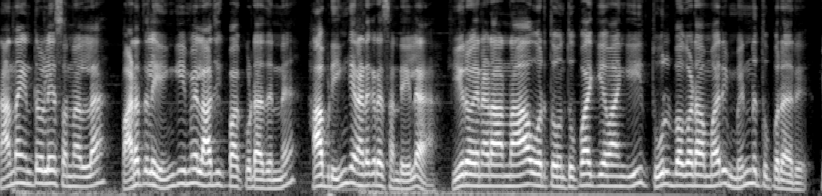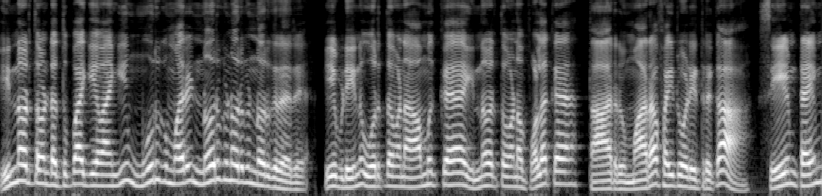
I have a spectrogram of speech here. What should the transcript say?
நான் தான் இன்டர்வியூலே சொன்னேன்ல படத்துல எங்கேயுமே லாஜிக் பார்க்க கூடாதுன்னு. அப்படி இங்க நடக்கிற சண்டையில ஹீரோ என்னடான்னா ஒருத்தவன் துப்பாக்கியை வாங்கி தூள் பகோடா மாதிரி மென்னு துப்புறாரு. இன்னொருத்தவன்ட்ட துப்பாக்கியை வாங்கி முருகு மாதிரி நொறுக்கு நொறுக்கு நொறுக்குறாரு. இப்படின்னு ஒருத்தவனை அமுக்க இன்னொருத்தவனை பொழக்க தாறு மாறா ஃபைட் ஓடிட்டு இருக்கா சேம் டைம்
